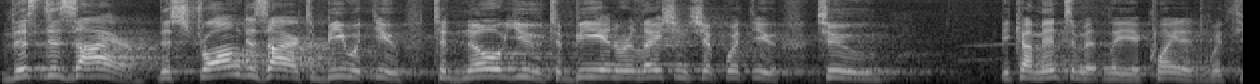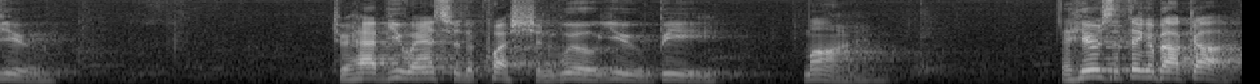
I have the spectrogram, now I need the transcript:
This desire, this strong desire to be with you, to know you, to be in relationship with you, to become intimately acquainted with you. to have you answer the question Will you be mine? Now, here's the thing about God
